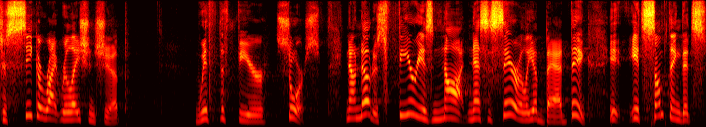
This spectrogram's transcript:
to seek a right relationship with the fear source. Now, notice, fear is not necessarily a bad thing. It, it's something that's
